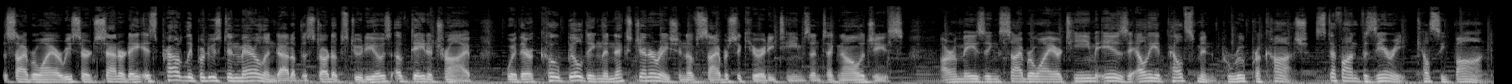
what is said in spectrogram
The CyberWire Research Saturday is proudly produced in Maryland out of the startup studios of Data Tribe, where they're co building the next generation of cybersecurity teams and technologies. Our amazing CyberWire team is Elliot Peltzman, Puru Prakash, Stefan Vaziri, Kelsey Bond,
